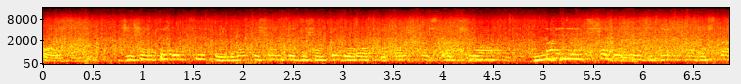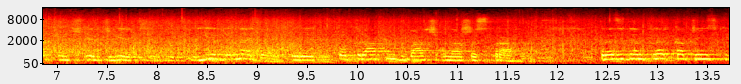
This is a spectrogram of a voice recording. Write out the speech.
Polski. 10 kwietnia 2010 roku Polska straciła najlepszego prezydenta w ostatnim ćwierćwieczu. Jedynego, który potrafił dbać o nasze sprawy. Prezydent Lech Kaczyński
